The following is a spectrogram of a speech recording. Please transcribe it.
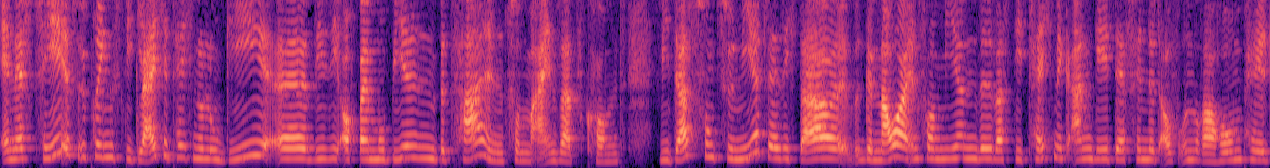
NFC ist übrigens die gleiche Technologie, äh, wie sie auch beim mobilen Bezahlen zum Einsatz kommt. Wie das funktioniert, wer sich da genauer informieren will, was die Technik angeht, der findet auf unserer Homepage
